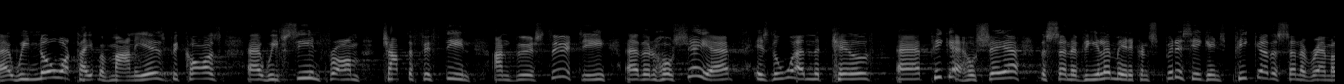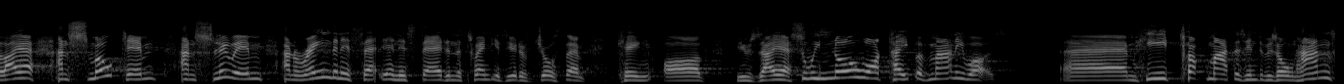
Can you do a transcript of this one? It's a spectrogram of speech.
Uh, we know what type of man he is because uh, we've seen from chapter 15 and verse 30 uh, that Hosea is the one that killed uh, Pekah. Hosea, the son of Elah, made a conspiracy against Pekah, the son of Remaliah, and smote him and slew him and reigned in his, in his stead in the 20th year of Jotham, king of Uzziah. So we know what type of man he was. Um, he took matters into his own hands,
